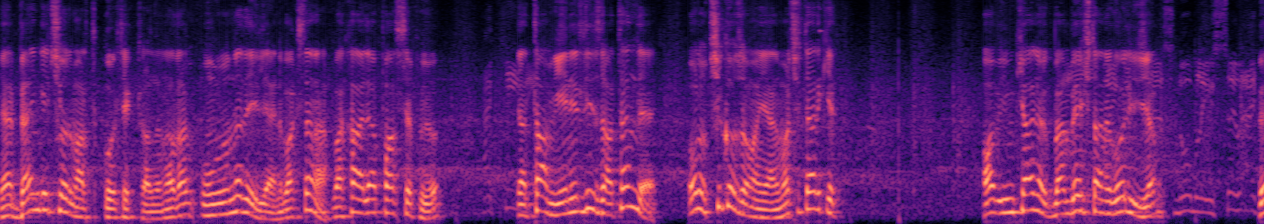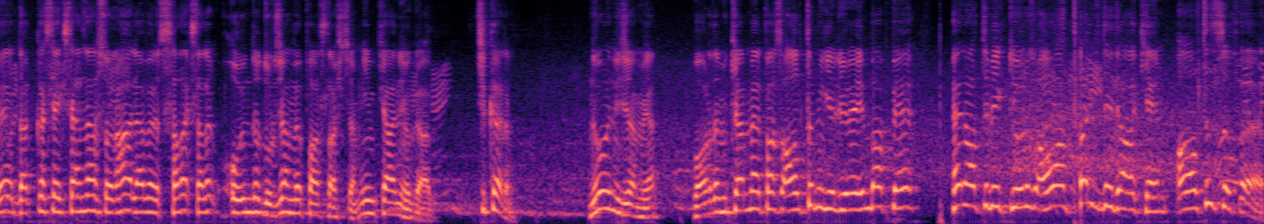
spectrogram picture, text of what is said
Yani ben geçiyorum artık gol tekrarlarını. Adam umurunda değil yani. Baksana. Bak hala pas yapıyor. Ya tamam yenildi zaten de. Oğlum çık o zaman yani. Maçı terk et. Abi imkanı yok. Ben 5 tane gol yiyeceğim. Ve dakika 80'den sonra hala böyle salak salak oyunda duracağım ve paslaşacağım. İmkanı yok abi. Çıkarım. Ne oynayacağım ya? Bu arada mükemmel pas 6 mı geliyor? Mbappe penaltı bekliyoruz. Avantaj dedi hakem. 6-0.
